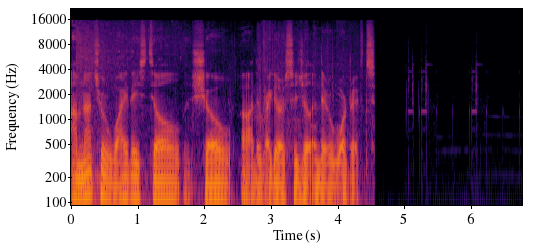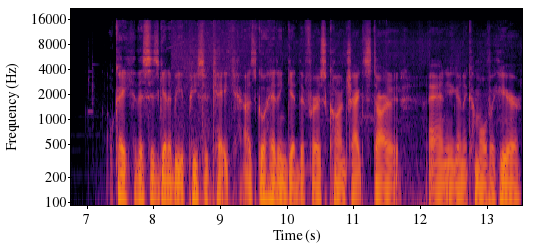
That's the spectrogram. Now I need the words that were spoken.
I'm not sure why they still show uh, the regular sigil in their reward drifts. Okay, this is gonna be a piece of cake. Let's go ahead and get the first contract started. And you're gonna come over here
